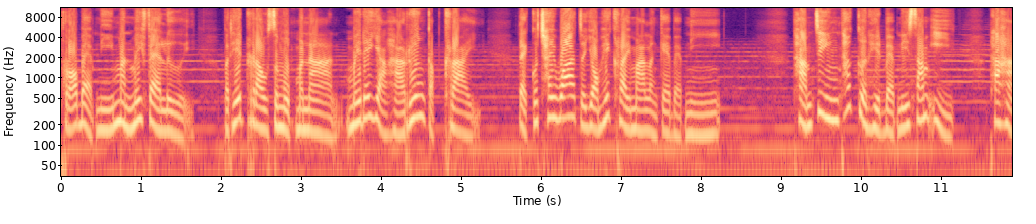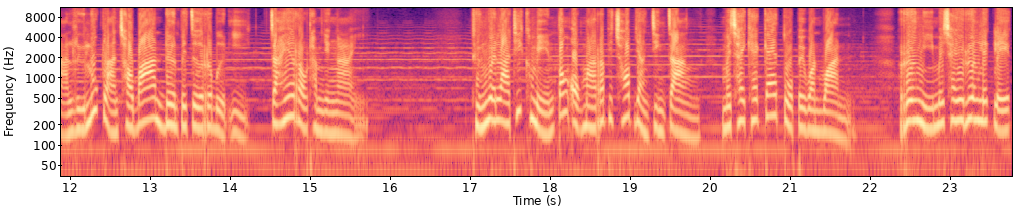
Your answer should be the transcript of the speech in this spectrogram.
เพราะแบบนี้มันไม่แฟร์เลย ประเทศเราสงบมานาน ไม่ได้อยากหาเรื่องกับใคร แต่ก็ใช่ว่าจะยอมให้ใครมาหลังแกแบบนี้ ถามจริงถ้าเกิดเหตุแบบนี้ซ้ำอีก ทหารหรือลูกหลานชาวบ้านเดินไปเจอระเบิดอีก จะให้เราทำยังไง ถึงเวลาที่เขมรต้องออกมารับผิดชอบอย่างจริงจัง ไม่ใช่แค่แก้ตัวไปวันๆเรื่องนี้ไม่ใช่เรื่องเล็ก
